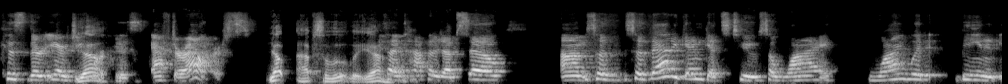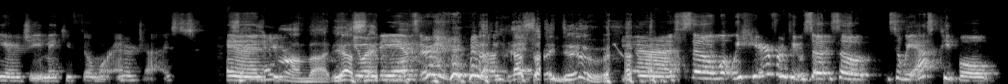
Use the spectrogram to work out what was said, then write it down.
Because their ERG yeah. work is after hours. Yep, absolutely. Yeah. On top of the job. So, um, so, so that again gets to so why why would being an ERG make you feel more energized? And more on that. Yes. You want the answer? okay. Yes, I do. yeah. So what we hear from people, so so so we ask people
